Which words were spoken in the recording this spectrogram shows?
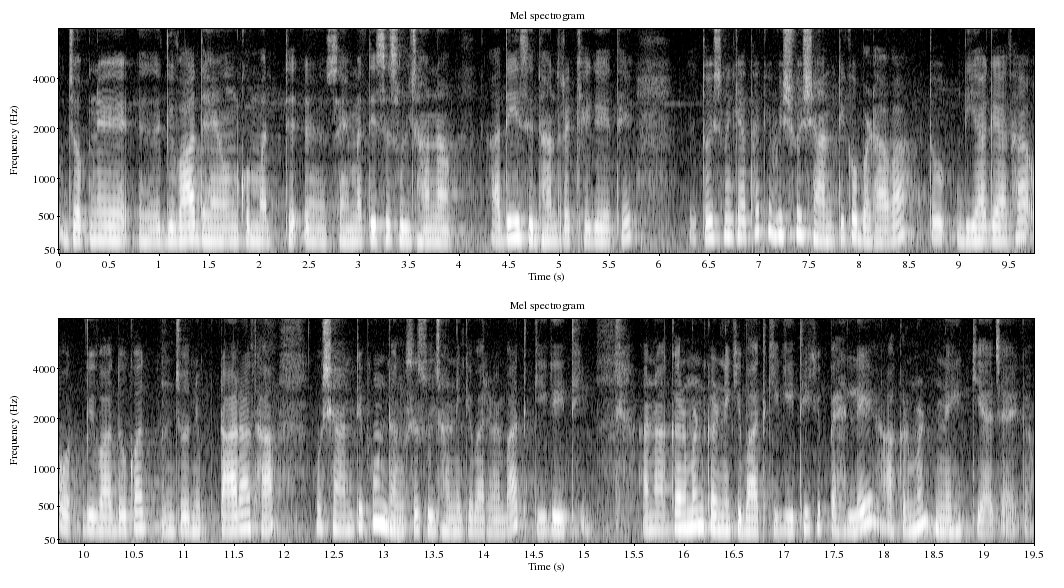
जो अपने विवाद हैं, उनको मध्य सहमति से सुलझाना आदि ये सिद्धांत रखे गए थे। तो इसमें क्या था कि विश्व शांति को बढ़ावा तो दिया गया था और विवादों का जो निपटारा था, वो शांतिपूर्ण ढंग से सुलझाने के बारे में बात की गई थी। अनाक्रमण करने की बात की गई थी कि पहले आक्रमण नहीं किया जाएगा।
